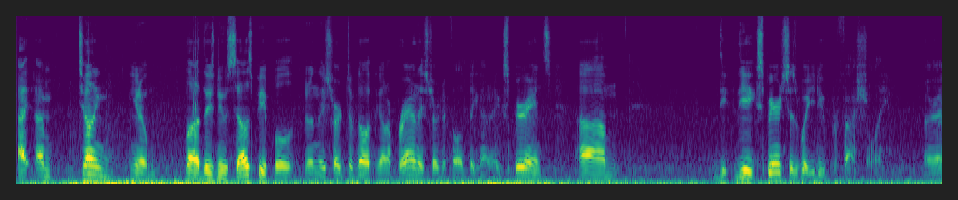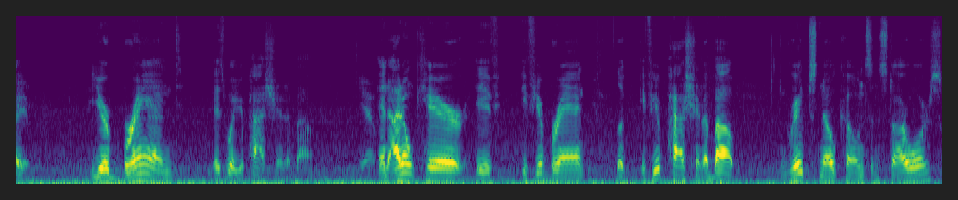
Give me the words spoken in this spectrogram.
I, I'm telling you know a lot of these new salespeople when they start developing on a brand, they start developing on an experience. Um, the, the experience is what you do professionally. All right? Right. Your brand is what you're passionate about. Yeah. And I don't care if if your brand look if you're passionate about grape snow cones and Star Wars,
